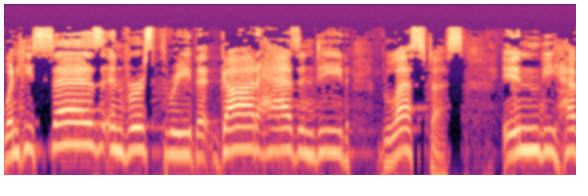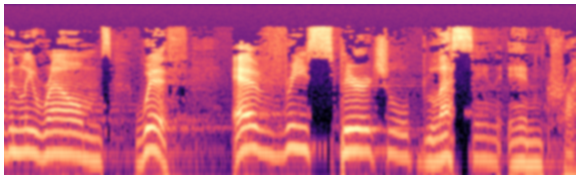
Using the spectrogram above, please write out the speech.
when he says in verse 3 that God has indeed blessed us in the heavenly realms with every spiritual blessing in Christ.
